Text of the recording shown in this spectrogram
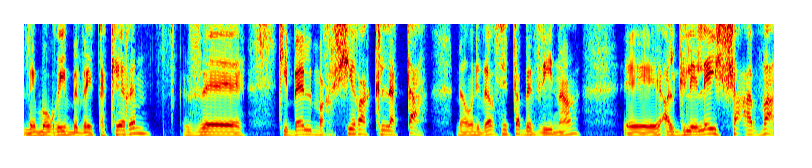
למורים בבית הכרם, וקיבל מכשיר הקלטה מהאוניברסיטה בווינה, אה, על גלילי שעווה.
